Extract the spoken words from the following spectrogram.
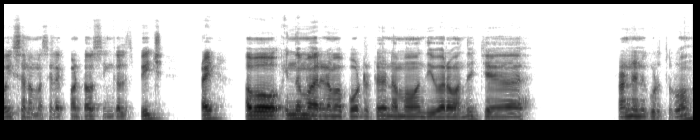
வாய்ஸை நம்ம செலக்ட் பண்ணிட்டோம் சிங்கிள் ஸ்பீச் ரைட் அப்போது இந்த மாதிரி நம்ம போட்டுட்டு நம்ம வந்து இவரை வந்து ஜ ரன்னுன்னு கொடுத்துருவோம்.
